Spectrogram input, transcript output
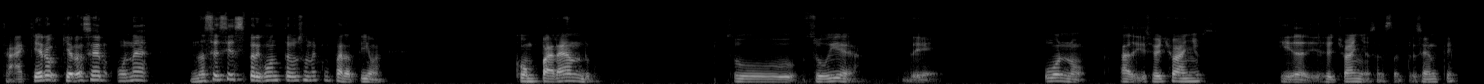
O sea, quiero, quiero hacer una, no sé si es pregunta o es una comparativa. Comparando su, su vida de 1 a 18 años y de 18 años hasta el presente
